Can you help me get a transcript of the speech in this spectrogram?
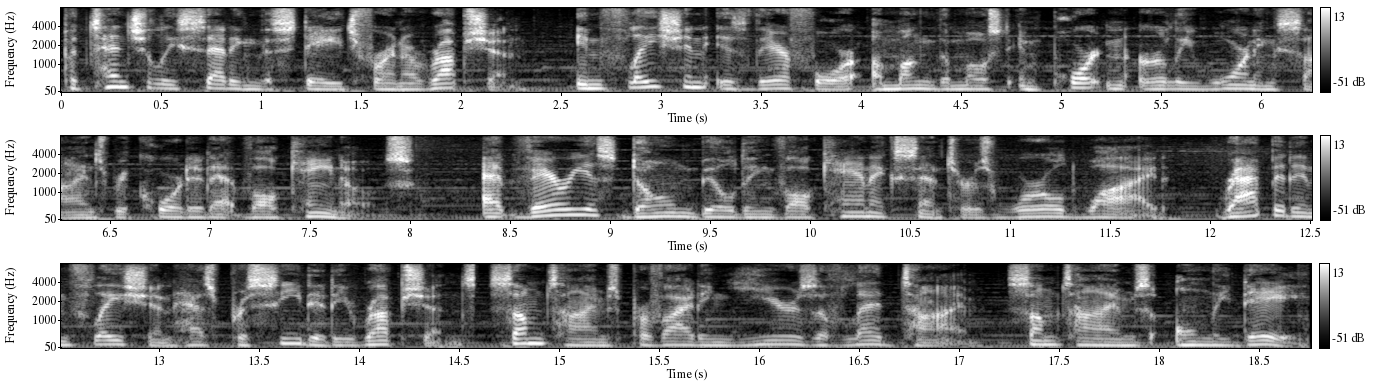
potentially setting the stage for an eruption. Inflation is therefore among the most important early warning signs recorded at volcanoes. At various dome-building volcanic centers worldwide, rapid inflation has preceded eruptions, sometimes providing years of lead time, sometimes only days.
